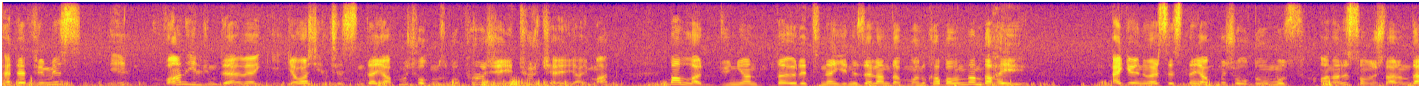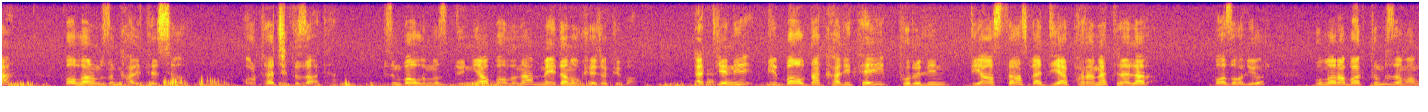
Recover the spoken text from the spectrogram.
Hedefimiz il, Van ilinde ve Yavaş ilçesinde yapmış olduğumuz bu projeyi Türkiye'ye yaymak. Ballar dünyada üretilen Yeni Zelanda Manuka balından daha iyi. Ege Üniversitesi'nde yapmış olduğumuz analiz sonuçlarında ballarımızın kalitesi ortaya çıktı zaten. Bizim balımız dünya balına meydan okuyacak bir bal. Etkeni bir balda kaliteyi prolin, diastaz ve diğer parametreler baz alıyor. Bunlara baktığımız zaman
